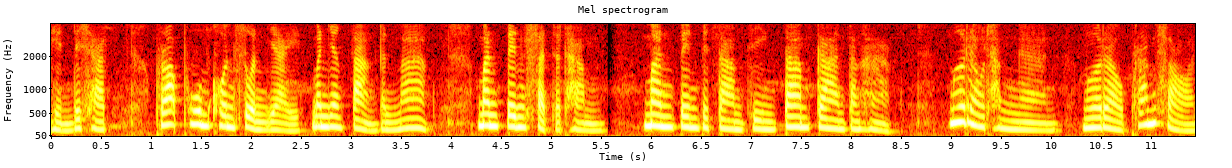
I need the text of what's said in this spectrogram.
เห็นได้ชัด เพราะภูมิคนส่วนใหญ่มันยังต่างกันมาก มันเป็นสัจธรรม มันเป็นไปตามจริงตามการต่างหาก เมื่อเราทำงาน เมื่อเราพร่ำสอน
